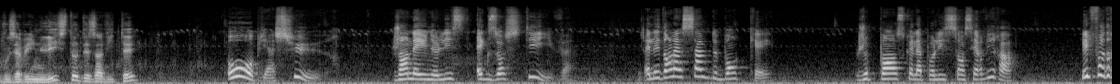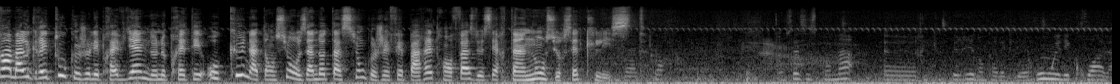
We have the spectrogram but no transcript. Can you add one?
Vous avez une liste des invités? Oh, bien sûr. J'en ai une liste exhaustive. Elle est dans la salle de banquet. Je pense que la police s'en servira. Il faudra malgré tout que je les prévienne de ne prêter aucune attention aux annotations que j'ai fait paraître en face de certains noms sur cette liste. D'accord. Donc ça c'est ce qu'on a euh, récupéré donc avec les ronds et les croix là.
